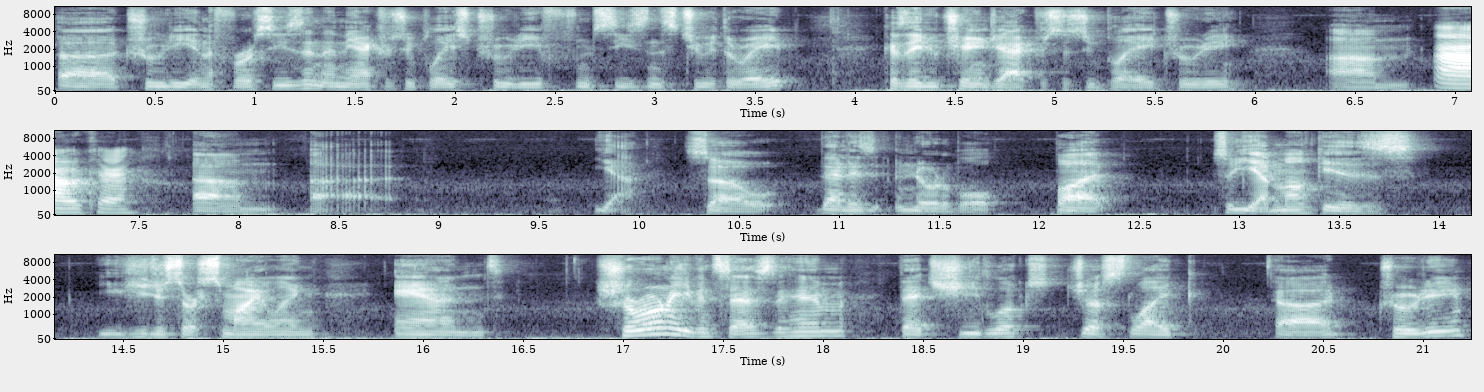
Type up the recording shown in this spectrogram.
uh, Trudy in the first season and the actress who plays Trudy from seasons two through eight, because they do change actresses who play Trudy. Um, Ah, okay. um, uh, yeah, so that is notable. But so yeah, Monk is he just starts smiling, and Sharona even says to him that she looks just like uh, Trudy,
